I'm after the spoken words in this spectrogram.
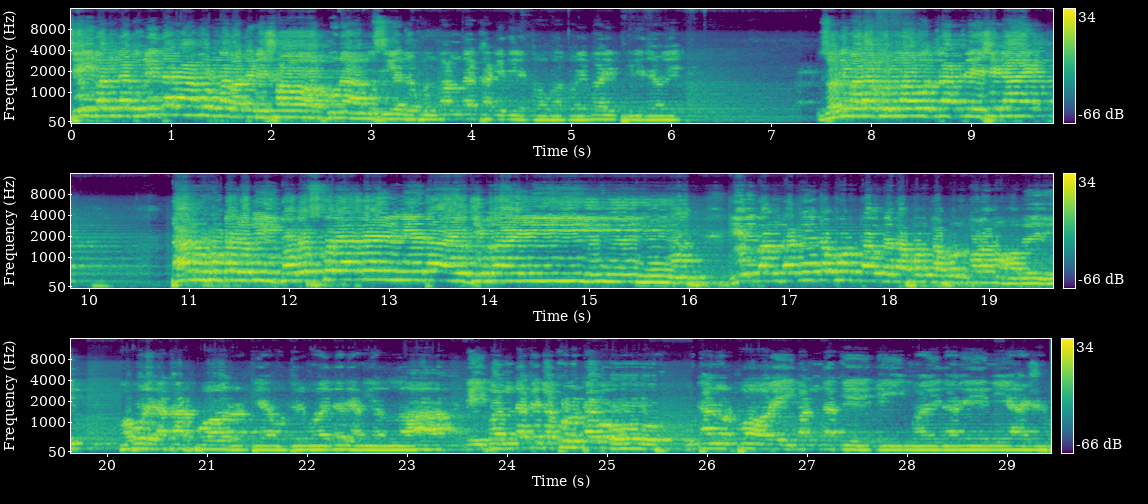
যেই বান্দা গুলি তারা আমল নামা থেকে সব গুনাহ মুছিয়ে যখন বান্দা খাটে দিলে তওবা করে বাড়ি ফিরে যাবে। যদি মালাকুল মাউত রাত্রে এসে যায়। তার রূহটা যদি কবজ করে আজরাইল নিয়ে যায় জিবরাইল। এই বান্দাকে যখন কাউকে দাফন কাফন করানো হবে, কবরে রাখার পর কিয়ামতের ময়দানে আমি আল্লাহ এই বান্দাকে যখন উঠাবো, উঠানোর পর এই বান্দাকে এই ময়দানে নিয়ে আসব।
